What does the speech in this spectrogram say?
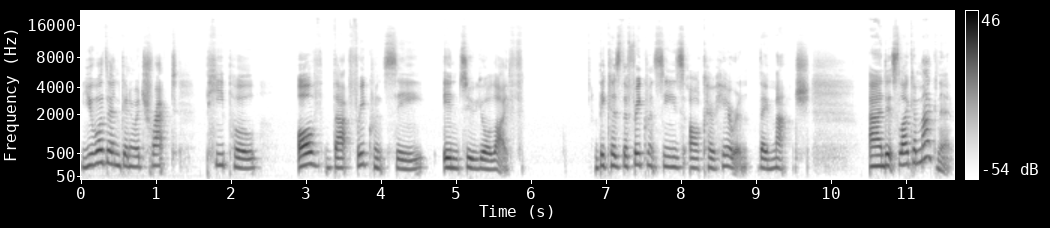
you are then going to attract people of that frequency into your life because the frequencies are coherent, they match. And it's like a magnet.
